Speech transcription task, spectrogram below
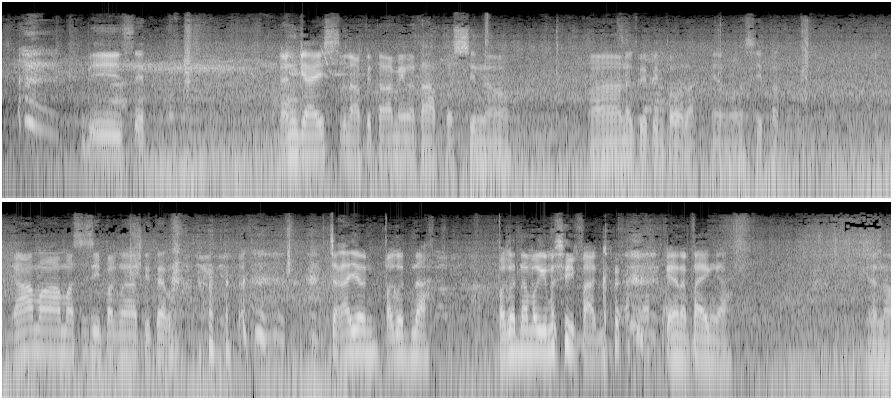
Bisit. Yan guys, malapit na kami matapos. Yun know, uh, nagpipintura. Yan mga sipag. Yan mga masisipag na titer. Tsaka yun, pagod na. Pagod na maging masipag. Kaya nagpahinga. Yan o.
